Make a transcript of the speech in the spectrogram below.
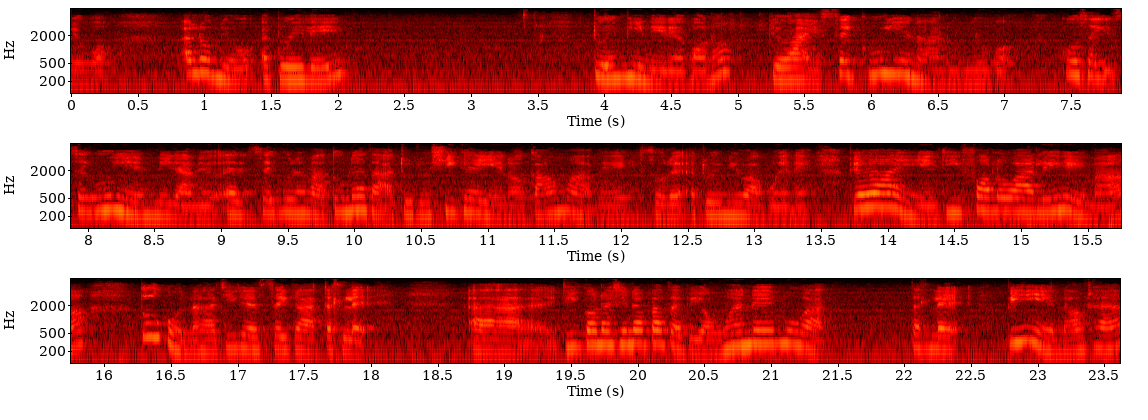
မျိုးပေါ့အဲ့လိုမျိုးအတွေးလေးတွေးမိနေတယ်ပေါ့နော်ပြောရရင်စိတ်ကူးရင်တာလိုမျိုးပေါ့ကိုယ်စိတ်စိတ်ကူးရင်မိတာမျိုးအဲစိတ်ကူးထဲမှာသူနဲ့သာအတူတူရှိခဲ့ရင်တော့ကောင်းမှာပဲဆိုတဲ့အတွေးမျိုးကဝင်တယ်ပြောရရင်ဒီ follower လေးတွေမှာသူ့ကိုနာကြည့်တဲ့စိတ်ကတက်လှည့်အဲဒီ connection နဲ့ပတ်သက်ပြီးတော့ဝမ်းနည်းမှုကတက်လှည့်ပြီးရင်နောက်ထပ်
